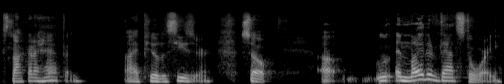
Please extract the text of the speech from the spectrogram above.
it's not going to happen. I appeal to Caesar. So, uh, in light of that story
